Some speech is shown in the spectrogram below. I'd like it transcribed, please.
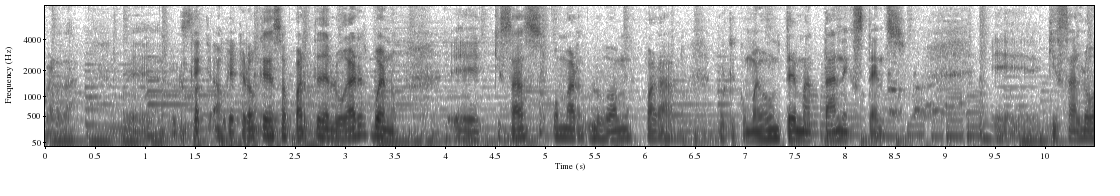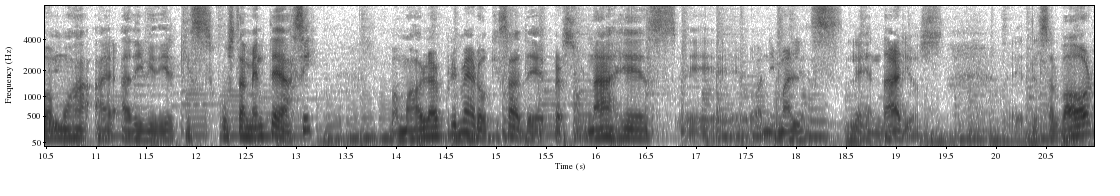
¿verdad? Eh, aunque, creo que esa parte del lugar es bueno. Eh, quizás Omar lo vamos para, porque como es un tema tan extenso, eh, quizás lo vamos a, a dividir justamente así. Vamos a hablar primero quizás de personajes o animales legendarios del Salvador.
